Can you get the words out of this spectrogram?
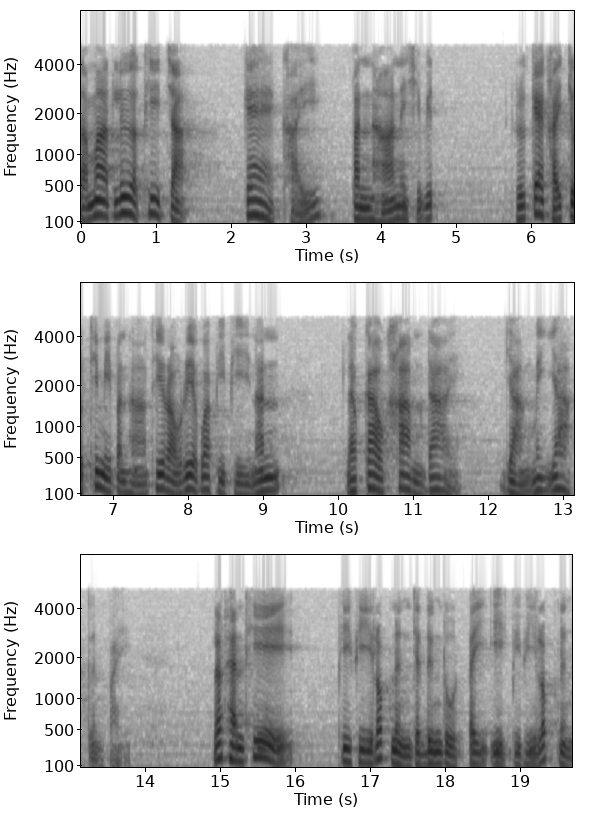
สามารถเลือกที่จะแก้ไขปัญหาในชีวิต หรือแก้ไขจุดที่มีปัญหาที่เราเรียกว่าพีพีนั้น แล้วก้าวข้ามได้อย่างไม่ยากเกินไป แล้วแทนที่พีพีลบหนึ่งจะดึงดูดไปอีกพีพีลบหนึ่ง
